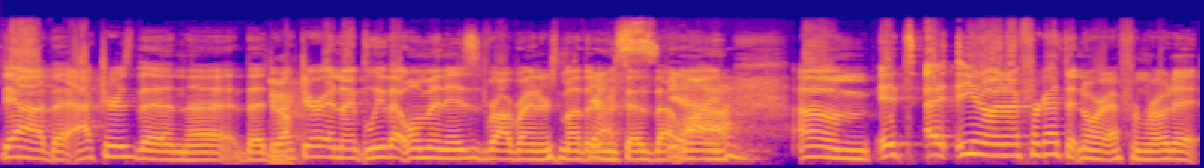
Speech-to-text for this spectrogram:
yeah. The actors, the and the the director, and I believe that woman is Rob Reiner's mother who says that yeah. line. Um, it's I, you know, and I forget that Nora Ephron wrote it.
